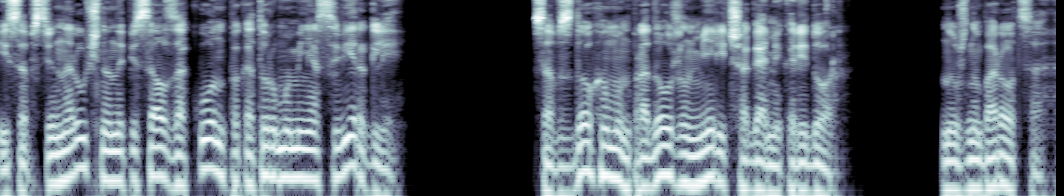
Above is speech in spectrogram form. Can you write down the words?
И собственноручно написал закон, по которому меня свергли. Со вздохом он продолжил мерить шагами коридор. Нужно бороться.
